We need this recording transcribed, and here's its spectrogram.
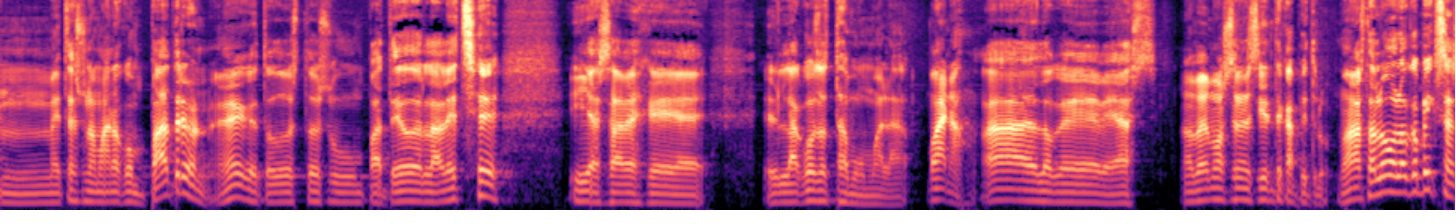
metes una mano con Patreon, ¿eh? que todo esto es un pateo de la leche. Y ya sabes que la cosa está muy mala. Bueno, haz lo que veas. Nos vemos en el siguiente capítulo. Hasta luego, loco Pixas.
